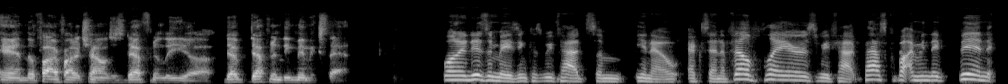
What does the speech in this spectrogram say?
and the firefighter challenge is definitely uh, de- definitely mimics that. Well, it is amazing because we've had some, you know, ex NFL players, we've had basketball. I mean, they've been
